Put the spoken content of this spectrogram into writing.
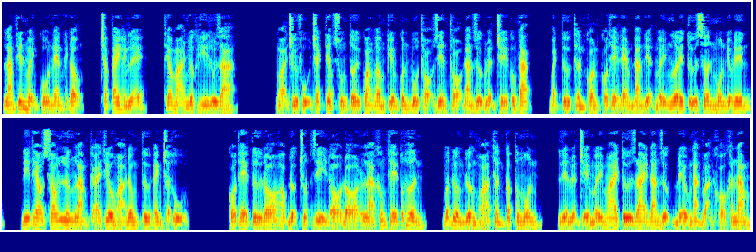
Lam thiên mệnh cố nén kích động, chắp tay hành lễ, theo mã nhược hy lui ra. Ngoại trừ phụ trách tiếp xuống tới quang âm kiếm quân bộ thọ diên thọ đan dược luyện chế công tác, bạch tử thần còn có thể đem đan điện mấy người từ sơn môn điều đến, đi theo sau lưng làm cái thiêu hỏa đồng tử đánh trợ thủ có thể từ đó học được chút gì đó đó là không thể tốt hơn. Bất đường đường hóa thần cấp tông môn, liền luyện chế mấy mai tứ giai đan dược đều ngàn vạn khó khăn năm.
